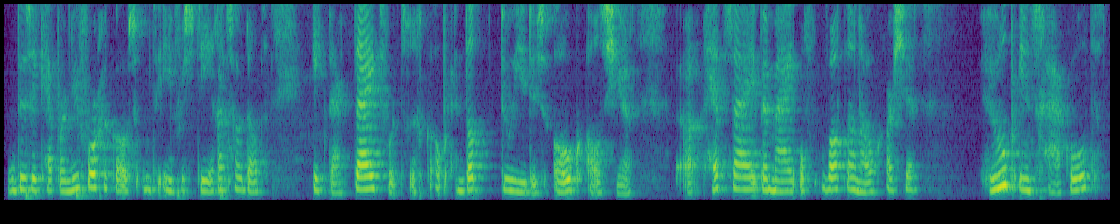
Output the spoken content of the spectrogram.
Dus ik heb er nu voor gekozen om te investeren, zodat ik daar tijd voor terugkoop. En dat doe je dus ook als je uh, het zij bij mij of wat dan ook, als je hulp inschakelt,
